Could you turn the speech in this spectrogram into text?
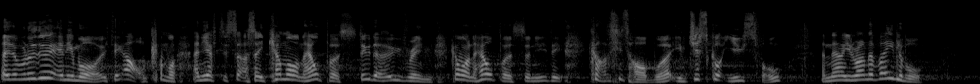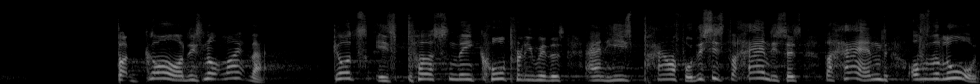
They don't want to do it anymore. You think, oh, come on. And you have to say, come on, help us. Do the hoovering. Come on, help us. And you think, God, this is hard work. You've just got useful, and now you're unavailable. But God is not like that. God is personally, corporally with us, and He's powerful. This is the hand, He says, the hand of the Lord.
